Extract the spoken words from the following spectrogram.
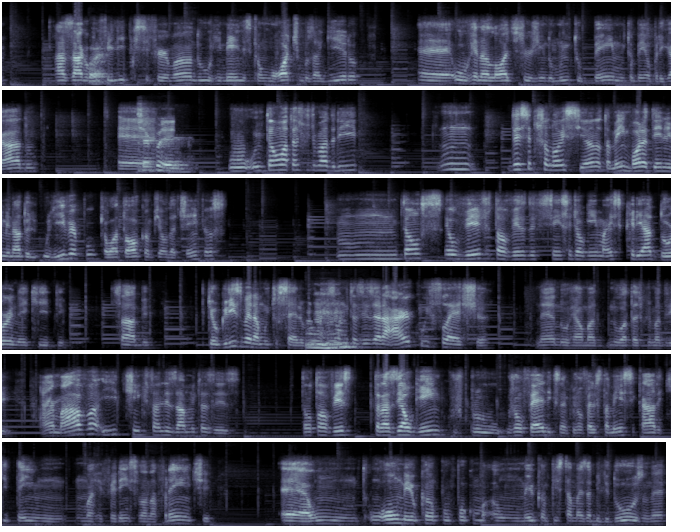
A zaga com o Felipe se firmando, o Jimenez, que é um ótimo zagueiro. É, o Renan Lodge surgindo muito bem, muito bem, obrigado. É, ele. O, então o Atlético de Madrid hum, decepcionou esse ano também, embora tenha eliminado o Liverpool, que é o atual campeão da Champions. Hum, então eu vejo talvez a deficiência de alguém mais criador na equipe sabe? Porque o Griezmann era muito sério. Uhum. O Griezmann muitas vezes era arco e flecha, né, no Real no Atlético de Madrid. Armava e tinha que finalizar muitas vezes. Então talvez trazer alguém pro João Félix, né? Porque o João Félix também é esse cara que tem um, uma referência lá na frente. É, um, um, ou um meio campo um pouco um meio campista mais habilidoso, né?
